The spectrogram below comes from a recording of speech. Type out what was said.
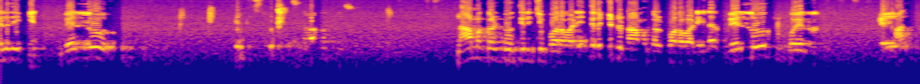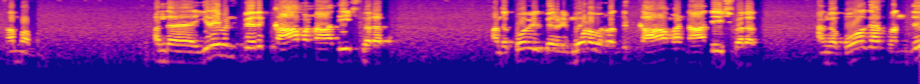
எழுதிக்க வெள்ளூர். நாமக்கல் டு திருச்சி போற வழி திருச்சி டு நாமக்கல் போற வழியில வெள்ளூர்னு கோயில் இருக்கு. ஆமா அந்த இறைவன் பேரு காமநாதீஸ்வரர். அந்த கோவில் பேருடைய மூலவர் வந்து காமநாதீஸ்வரர். அங்க போகர் வந்து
